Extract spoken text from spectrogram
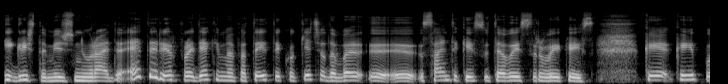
į grįžtame į žinių radijo eterį ir pradėkime apie tai tai kokie čia dabar e, e, santykiai su tėvais ir vaikais kai kaip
